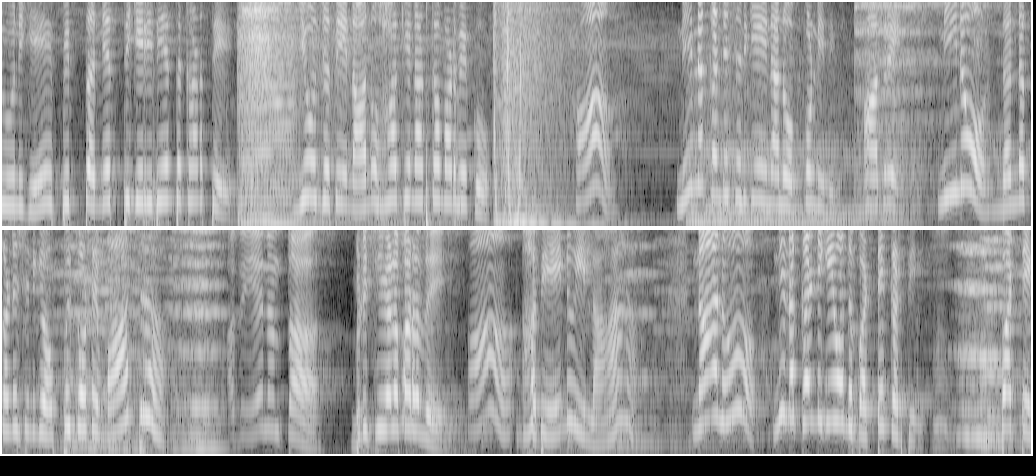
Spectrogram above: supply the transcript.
ಇವನಿಗೆ ಪಿತ್ತ ನೆತ್ತಿಗೆರಿದೆ ಅಂತ ಕಾಣುತ್ತೆ. ಇವನ್ ಜೊತೆ ನಾನು ಹಾಗೆ ನಾಟಕ ಮಾಡಬೇಕು. ಹಾ ನಿನ್ನ ಕಂಡೀಷನ್ಗೆ ನಾನು ಒಪ್ಕೊಂಡಿದ್ದೀನಿ. ಆದ್ರೆ ನೀನು ನನ್ನ ಕಂಡೀಷನ್ಗೆ ಒಪ್ಪಿಕೊಂಡ್ರೆ ಮಾತ್ರ. ಅದು ಏನಂತ ಬಿಡಿಸಿ ಹೇಳಬಾರದೆ? ಹಾ ಅದೇನೂ ಇಲ್ಲ. ನಾನು ನಿನ್ನ ಕಣ್ಣಿಗೆ ಒಂದು ಬಟ್ಟೆ ಕಟ್ತೀನಿ. ಬಟ್ಟೆ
